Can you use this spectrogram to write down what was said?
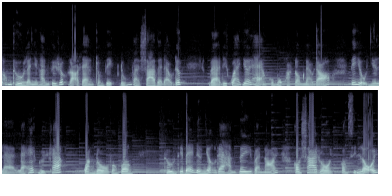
thông thường là những hành vi rất rõ ràng trong việc đúng và sai về đạo đức và đi quá giới hạn của một hoạt động nào đó, ví dụ như là la hét người khác, quăng đồ, vân vân. Thường thì bé đều nhận ra hành vi và nói, con sai rồi, con xin lỗi.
